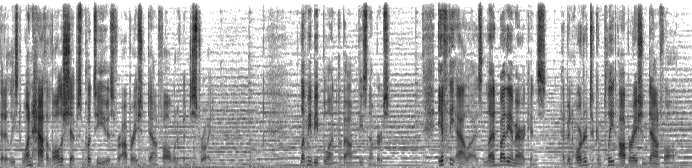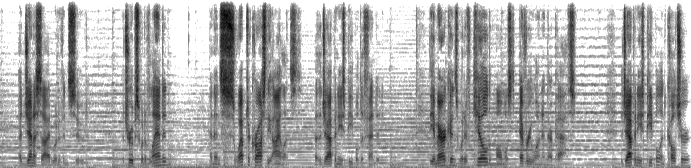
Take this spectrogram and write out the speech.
that at least one half of all the ships put to use for Operation Downfall would have been destroyed. Let me be blunt about these numbers. If the Allies, led by the Americans, had been ordered to complete Operation Downfall, a genocide would have ensued. The troops would have landed and then swept across the islands that the Japanese people defended. The Americans would have killed almost everyone in their paths. The Japanese people and culture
